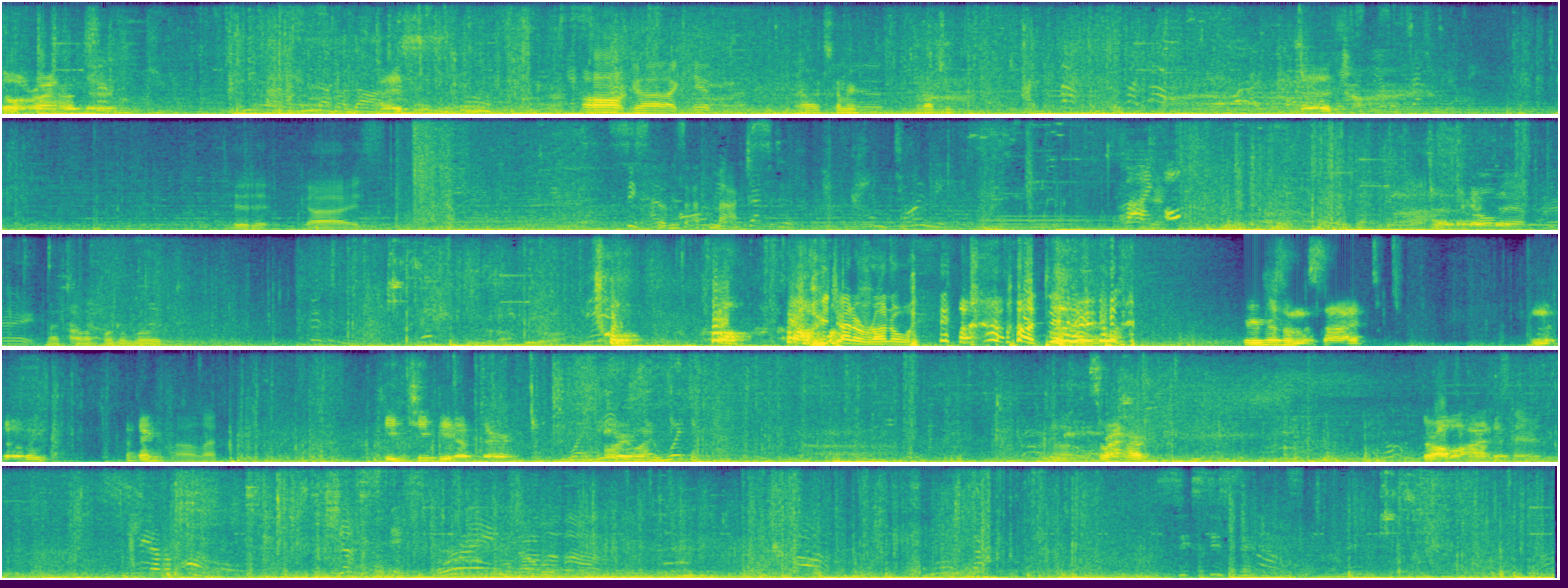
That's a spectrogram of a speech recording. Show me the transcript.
out there. Nice. Oh god, I can't. Alex, come here. I got you. Good. Did it, guys. Systems at max. Come join me. I think I did. That teleporter worked. Oh, oh, he tried to run away. oh, dude. Reaper's on the side. In the building, I think. Uh, left. He TP'd up there. Oh, he went. It's Reinhardt. They're all behind it. Stairs.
